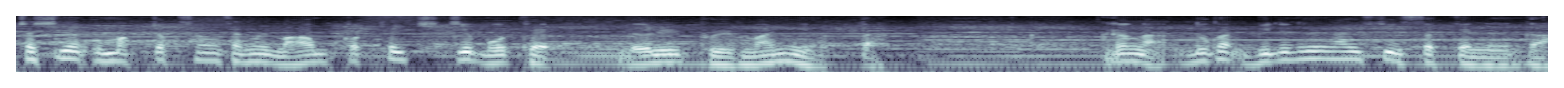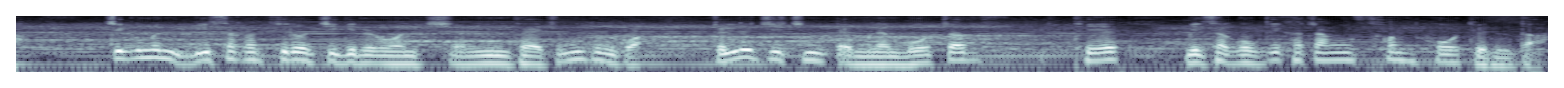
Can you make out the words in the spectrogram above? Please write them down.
자신의 음악적 상상을 마음껏 펼치지 못해 늘 불만이었다. 그러나 누가 미래를 알 수 있었겠는가? 지금은 미사가 길어지기를 원치 않는 대중들과 전례 지침 때문에 모차르트의 미사곡이 가장 선호된다.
